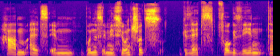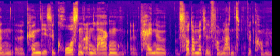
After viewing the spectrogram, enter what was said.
haben als im Bundesemissionsschutzgesetz vorgesehen, dann äh, können diese großen Anlagen keine Fördermittel vom Land bekommen.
